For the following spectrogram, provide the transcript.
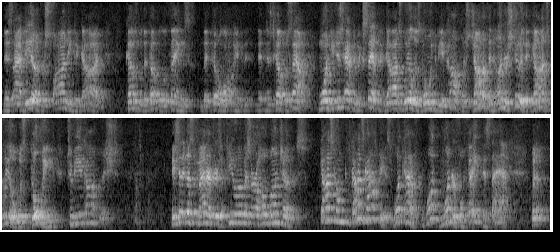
this idea of responding to God, comes with a couple of things that go along that just help us out. One, you just have to accept that God's will is going to be accomplished. Jonathan understood that God's will was going to be accomplished. He said it doesn't matter if there's a few of us or a whole bunch of us. God's, going, God's got this. What kind of, what wonderful faith is that? But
